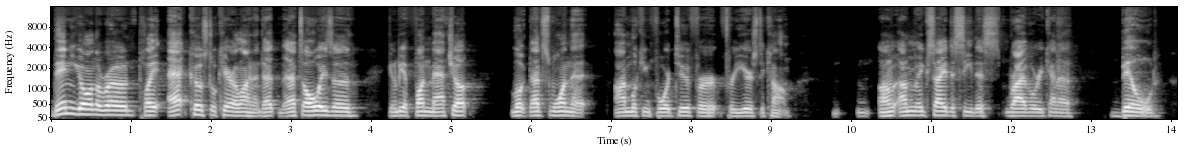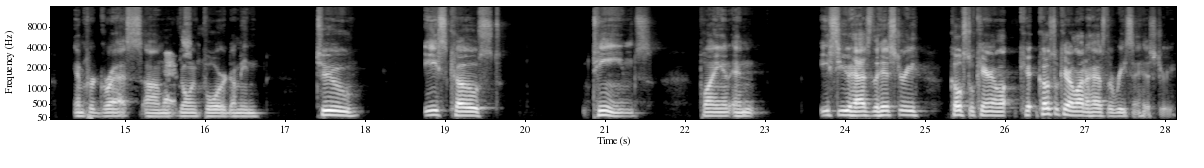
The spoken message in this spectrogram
Then you go on the road, play at Coastal Carolina. That that's always a going to be a fun matchup. Look, that's one that I'm looking forward to for for years to come. I'm, I'm excited to see this rivalry kind of build and progress um, going forward. I mean, two East Coast teams playing, and ECU has the history. Coastal Carolina, Coastal Carolina has the recent history.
